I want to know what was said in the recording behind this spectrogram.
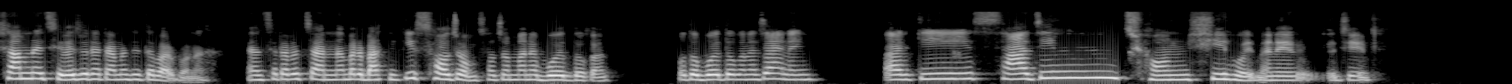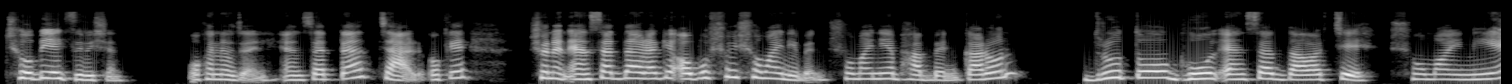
সামনে ছিল, এই জন্য এটা আমরা দিতে পারব না। অ্যান্সারটা হবে চার নাম্বার, বাকি কি? সজম। সজম মানে বইয়ের দোকান। ও তো বইয়ের দোকানে যায় নাই। আর কি? সাজিন ঝনসি হই মানে যে ছবি এক্সিবিশন ওখানেও যায়নি। অ্যান্সারটা চার ওকে শোনেন অ্যান্সার দেওয়ার আগে অবশ্যই সময় নেবেন। সময় নিয়ে ভাববেন। কারণ দ্রুত ভুল অ্যান্সার দেওয়ার চেয়ে সময় নিয়ে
